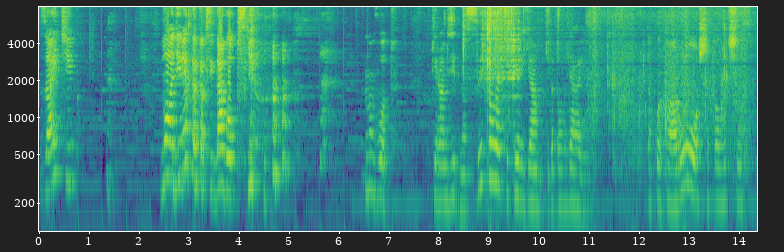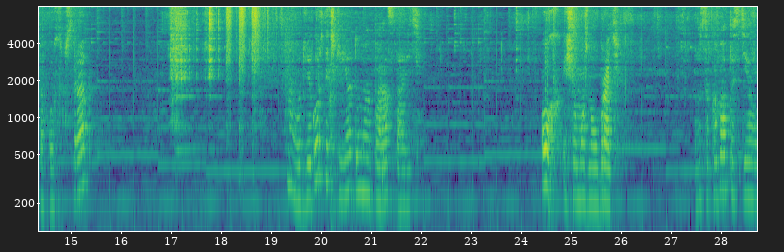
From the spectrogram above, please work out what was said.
зайчик. Ну а директор, как всегда, в отпуске. Ну вот, керамзит насыпала. Теперь я добавляю такой хороший получился такой субстрат. Ну вот две горсточки, я думаю, пора ставить. Ох, еще можно убрать. Высоковато сделала.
